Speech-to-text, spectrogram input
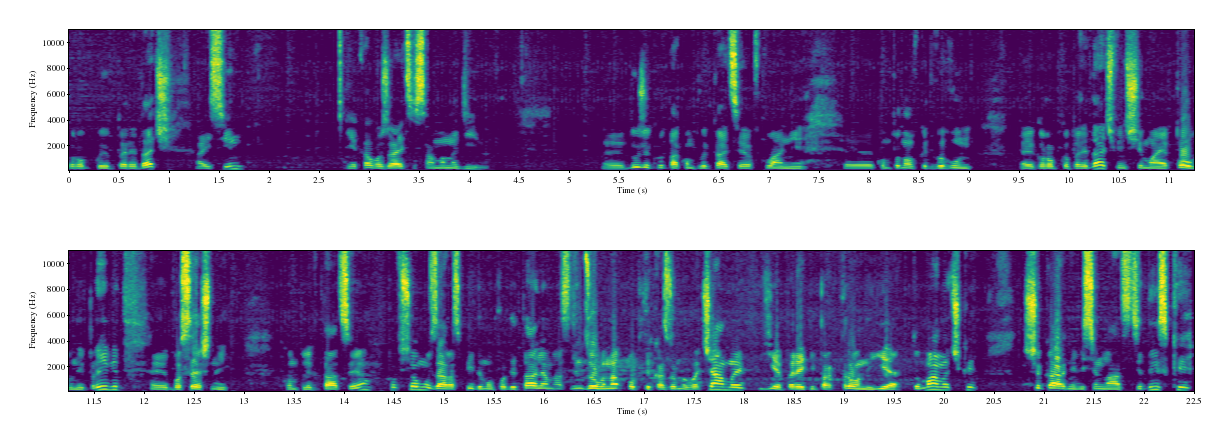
коробкою передач iSIN, яка вважається самонадійною. Е, Дуже крута комплектація в плані е, компоновки двигун е, коробка передач. Він ще має повний привід, е, босешний комплектація по всьому. Зараз підемо по деталям. У нас лінзована оптика з омивачами, є передні парктрони, є туманочки, шикарні 18 диски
